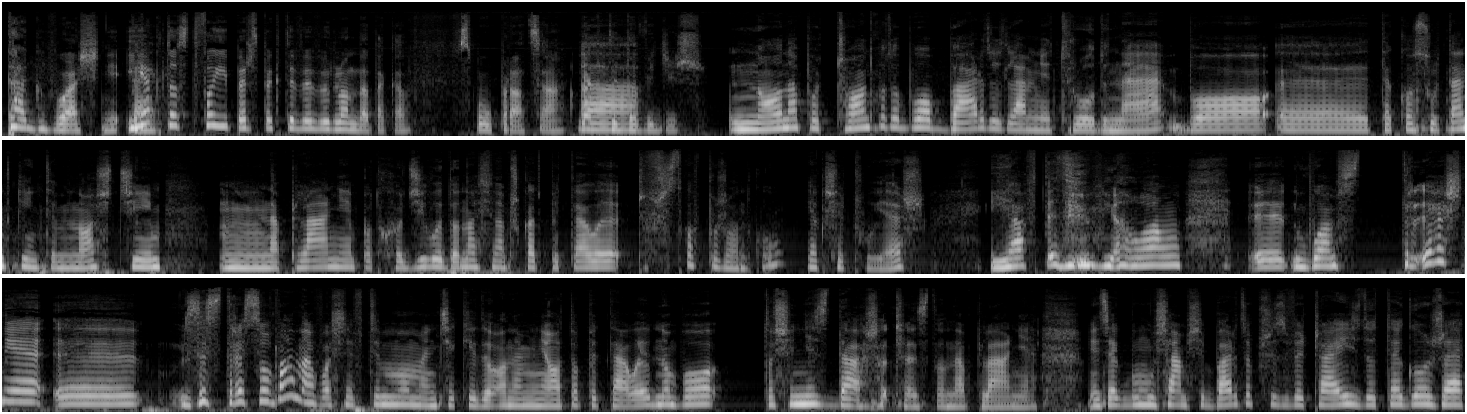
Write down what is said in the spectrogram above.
Tak, właśnie. I tak. jak to z Twojej perspektywy wygląda taka współpraca? Jak Ty to widzisz? No, na początku to było bardzo dla mnie trudne, bo y, te konsultantki intymności y, na planie podchodziły do nas i na przykład pytały, czy wszystko w porządku? Jak się czujesz? I ja wtedy miałam, y, byłam strasznie zestresowana właśnie w tym momencie, kiedy one mnie o to pytały, no bo to się nie zdarza często na planie. Więc jakby musiałam się bardzo przyzwyczaić do tego, że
